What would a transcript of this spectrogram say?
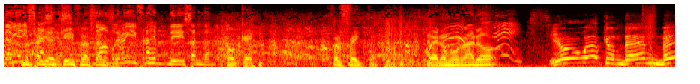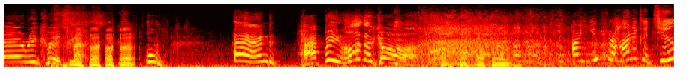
no había no sabía disfraces. qué disfrazarse. No, porque no había disfraz de, de Santa. Ok. Perfecto. Bueno, muy raro. You're welcome, Ben. Merry Christmas. Ooh. And Happy Hanukkah. Are you for Hanukkah too?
